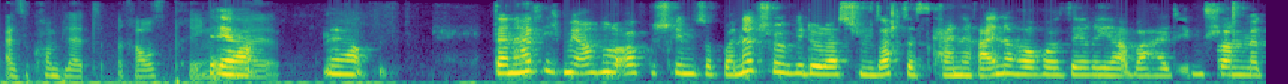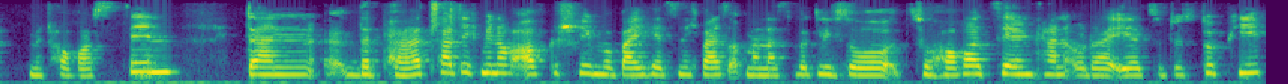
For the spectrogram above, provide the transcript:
also komplett rausbringen. Ja, ja. Dann hatte ich mir auch noch aufgeschrieben, Supernatural, wie du das schon sagtest, keine reine Horrorserie, aber halt eben schon mit, mit Horrorszenen. Dann äh, The Purge hatte ich mir noch aufgeschrieben, wobei ich jetzt nicht weiß, ob man das wirklich so zu Horror zählen kann oder eher zu Dystopie.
